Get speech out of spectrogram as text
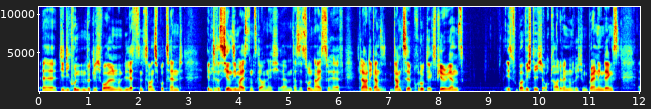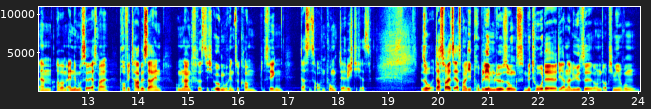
äh, die die Kunden wirklich wollen und die letzten 20 Prozent interessieren sie meistens gar nicht. Ähm, das ist so nice to have. Klar, die ganze, ganze Produkt-Experience ist super wichtig, auch gerade wenn du in Richtung Branding denkst. Ähm, aber am Ende muss ja erstmal profitabel sein, um langfristig irgendwo hinzukommen. Deswegen, das ist auch ein Punkt, der wichtig ist. So, das war jetzt erstmal die Problemlösungsmethode, die Analyse und Optimierung,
